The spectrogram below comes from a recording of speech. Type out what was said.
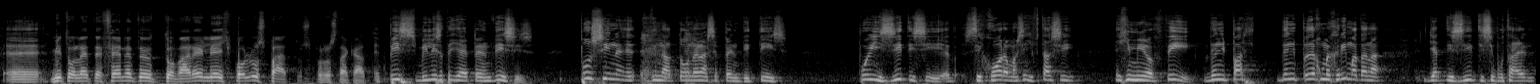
Ε... Μην το λέτε, φαίνεται ότι το βαρέλι έχει πολλούς πάτους προς τα κάτω. Επίσης, μιλήσατε για επενδύσεις. Πώς είναι δυνατόν ένας επενδυτής που η ζήτηση στη χώρα μας έχει φτάσει, έχει μειωθεί, δεν, υπάρχει, δεν, έχουμε χρήματα να, για τη ζήτηση που θα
